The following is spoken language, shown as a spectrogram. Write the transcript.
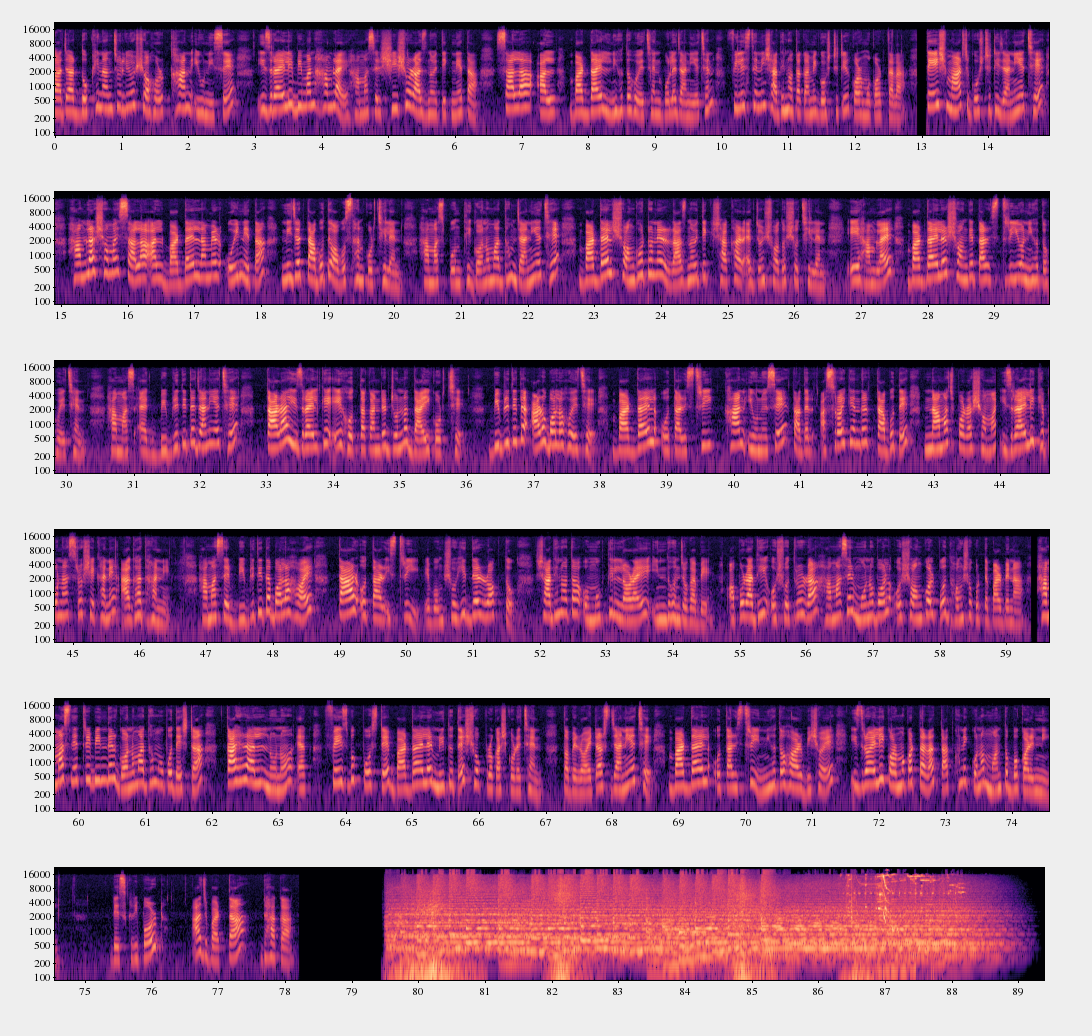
গাজার দক্ষিণাঞ্চলীয় শহর খান ইউনিসে ইসরায়েলি বিমান হামলায় হামাসের শীর্ষ রাজনৈতিক নেতা সালা আল বারদাইল নিহত হয়েছেন বলে জানিয়েছেন ফিলিস্তিনি স্বাধীনতাকামী গোষ্ঠীটির কর্মকর্তারা। তেইশ মার্চ গোষ্ঠীটি জানিয়েছে, হামলার সময় সালা আল বারদায়েল নামের ওই নেতা নিজের তাঁবুতে অবস্থান করছিলেন। হামাসপন্থী গণমাধ্যম জানিয়েছে, বারদায়েল সংগঠনের রাজনৈতিক শাখার একজন সদস্য ছিলেন। এই হামলায় বারদায়েলের সঙ্গে তার স্ত্রীও নিহত হয়েছেন। হামাস এক বিবৃতিতে জানিয়েছে তারা ইসরায়েলকে এই হত্যাকাণ্ডের জন্য দায়ী করছে। বিবৃতিতে আরও বলা হয়েছে, বারদায়েল ও তার স্ত্রী খান ইউনুসে তাদের আশ্রয়কেন্দ্রের তাঁবুতে নামাজ পড়ার সময় ইসরায়েলি ক্ষেপণাস্ত্র সেখানে আঘাত হানে। হামাসের বিবৃতিতে বলা হয়, তার ও তার স্ত্রী এবং শহীদদের রক্ত, স্বাধীনতা ও মুক্তির লড়াইয়ে ইন্ধন যোগাবে। অপরাধী ও শত্রুরা হামাসের মনোবল ও সংকল্প ধ্বংস করতে পারবে না। হামাস নেতৃবৃন্দের গণমাধ্যম উপদেষ্টা তাহের আল নোনো এক ফেসবুক পোস্টে বারদায়েলের মৃত্যুতে শোক প্রকাশ করেছেন। তবে রয়টার্স জানিয়েছে, বারদায়েল ও তার স্ত্রী নিহত হওয়ার বিষয়ে ইসরায়েলি কর্মকর্তারা তাৎক্ষণিক কোনো মন্তব্য করেননি। ডেস্ক রিপোর্ট, আজ বার্তা, ঢাকা।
